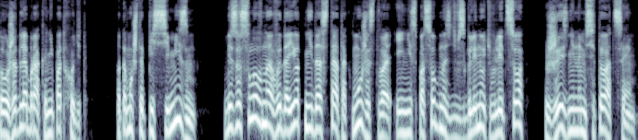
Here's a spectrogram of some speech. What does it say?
тоже для брака не подходит, потому что пессимизм, безусловно, выдает недостаток мужества и неспособность взглянуть в лицо жизненным ситуациям.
